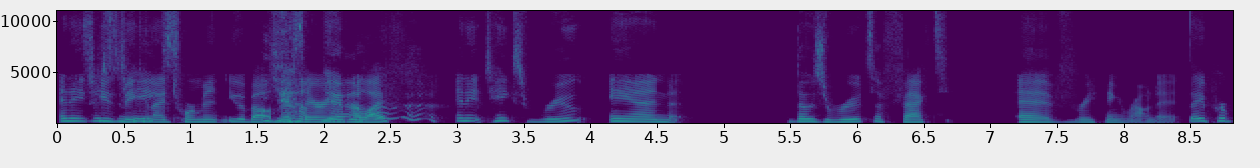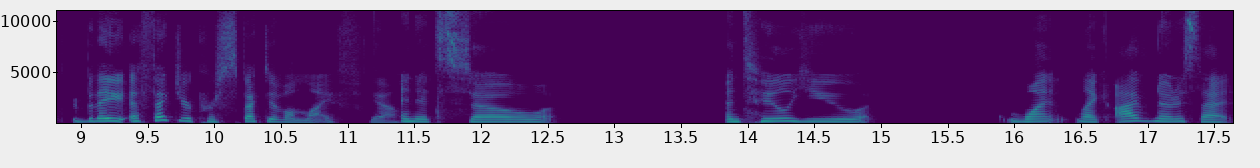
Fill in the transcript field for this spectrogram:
And it Excuse just me, can I torment you about this Yeah. area of your life? and it takes root and those roots affect everything around it. They per- they affect your perspective on life. Yeah. and it's so until you want like i've noticed that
